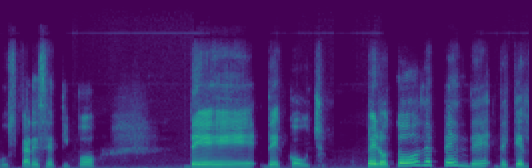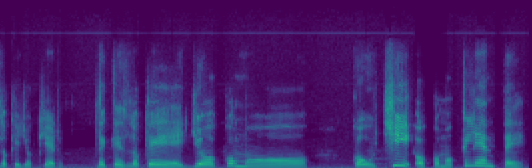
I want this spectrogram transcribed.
buscar ese tipo de, de coach. Pero todo depende de qué es lo que yo quiero, de qué es lo que yo como coachee o como cliente,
